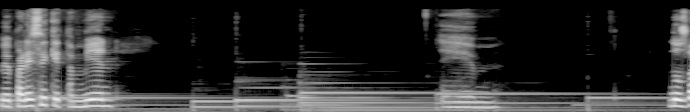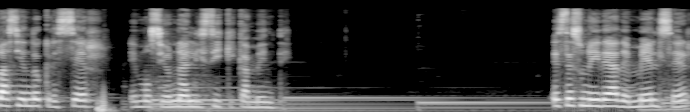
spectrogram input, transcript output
me parece que también em, nos va haciendo crecer emocional y psíquicamente. Esta es una idea de Melzer,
